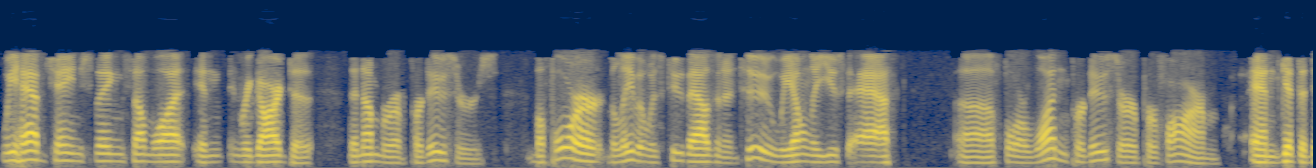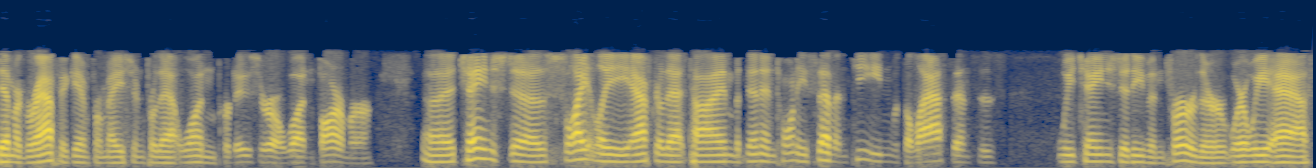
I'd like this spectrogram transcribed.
we have changed things somewhat in, in regard to the number of producers. Before, I believe it was 2002, we only used to ask uh, for one producer per farm and get the demographic information for that one producer or one farmer. Uh, it changed uh, slightly after that time, but then in 2017, with the last census, we changed it even further, where we ask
